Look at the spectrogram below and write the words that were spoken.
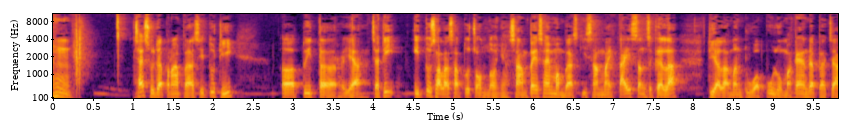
saya sudah pernah bahas itu di uh, Twitter ya. Jadi itu salah satu contohnya. Sampai saya membahas kisah Mike Tyson segala di halaman 20. Makanya Anda baca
